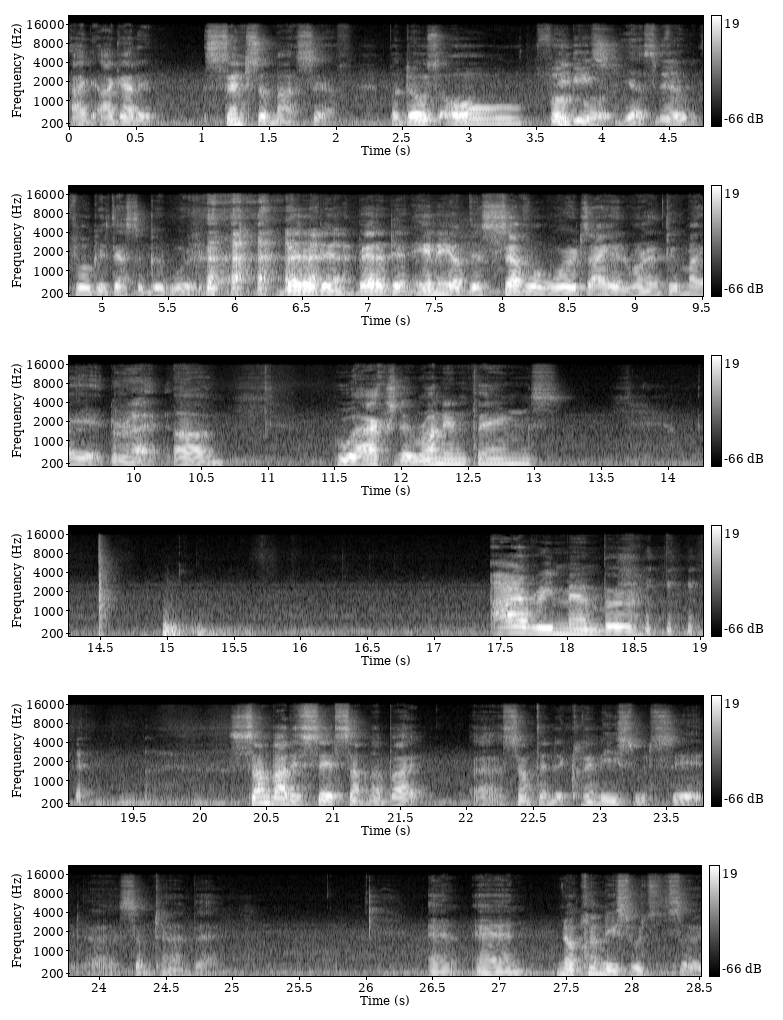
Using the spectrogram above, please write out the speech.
I, I got to censor myself. But those old fogies, people, yes, yeah. fogies. That's a good word. better than better than any of the several words I had running through my head. Right. Um, who are actually running things. I remember somebody said something about uh, something that Clint Eastwood said uh, some time back. And and you know Clint Eastwood, uh,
